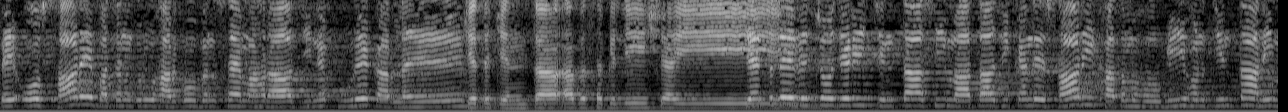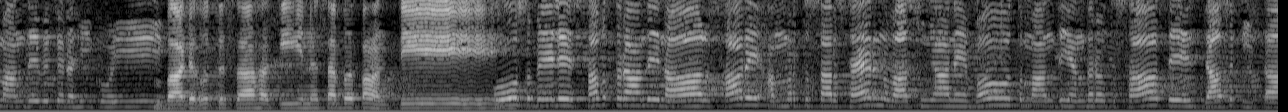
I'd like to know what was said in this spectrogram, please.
ਤੇ ਉਹ ਸਾਰੇ ਬਚਨ ਗੁਰੂ ਹਰਗੋਬਿੰਦ ਸਾਹਿਬ ਮਹਾਰਾਜ ਜੀ ਨੇ ਪੂਰੇ ਕਰ ਲਏ। ਚਿਤ ਚਿੰਤਾ ਅਬ ਸਗਲੀ ਸ਼ਈ। ਚਿੱਤ ਦੇ ਵਿੱਚੋਂ ਜਿਹੜੀ ਚਿੰਤਾ ਸੀ ਮਾਤਾ ਜੀ ਕਹਿੰਦੇ ਸਾਰੀ ਖਤਮ ਹੋ ਗਈ ਹੁਣ ਚਿੰਤਾ ਨਹੀਂ ਮਨ ਦੇ ਵਿੱਚ ਰਹੀ ਕੋਈ। ਬੜ ਉਤਸਾਹ ਕੀਨ ਸਭ ਭਾਂਤੀ। ਉਸ ਵੇਲੇ ਸਭ ਤਰ੍ਹਾਂ ਦੇ ਨਾਲ ਸਾਰੇ ਅੰਮ੍ਰਿਤਸਰ ਸ਼ਹਿਰ ਨਿਵਾਸੀਆਂ ਨੇ ਬਹੁਤ ਮਨ ਦੇ ਅੰਦਰ ਉਤਸ਼ਾਹ ਤੇ ਜਸ ਕੀਤਾ।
